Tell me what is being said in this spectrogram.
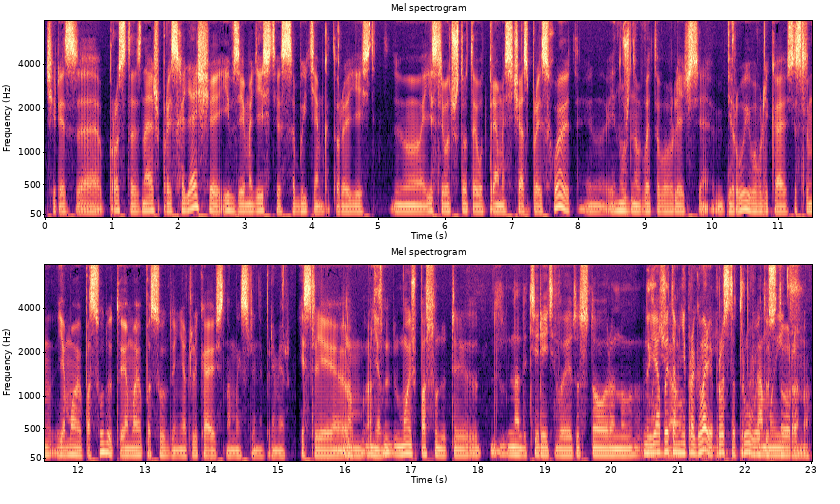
через э, просто, знаешь, происходящее и взаимодействие с событием, которое есть. Э, если вот что-то вот прямо сейчас происходит, и нужно в это вовлечься, беру и вовлекаюсь. Если я мою посуду, то я мою посуду, не отвлекаюсь на мысли, например. Если... Ну, а нет... моешь посуду, ты надо тереть в эту сторону. Ну, я об этом не проговариваю, я просто тру промыть. в эту сторону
